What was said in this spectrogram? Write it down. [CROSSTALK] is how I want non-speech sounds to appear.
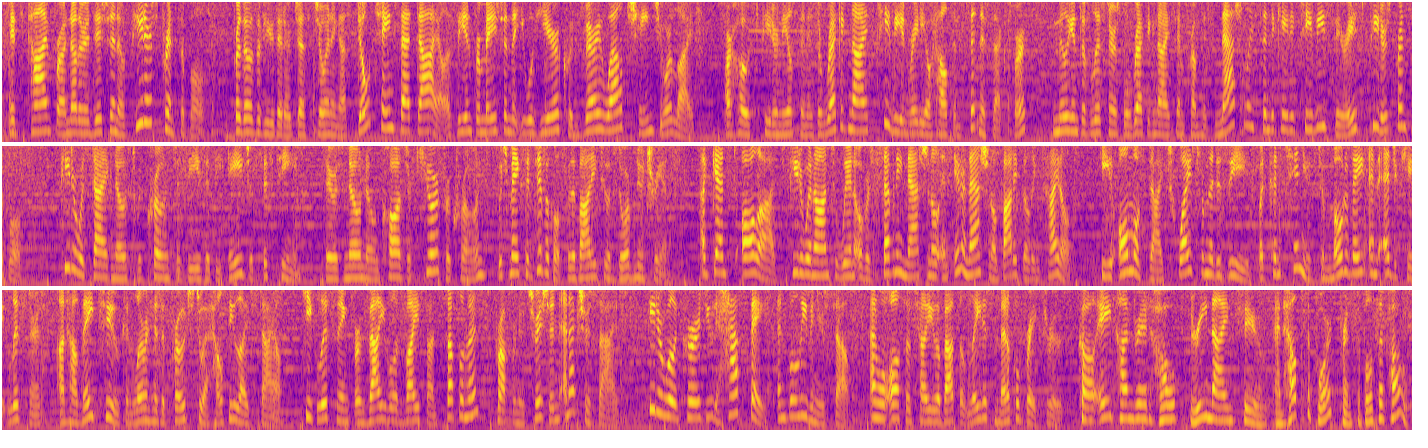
It's time for another edition of Peter's Principles. For those of you that are just joining us, don't change that dial, as the information that you will hear could very well change your life. Our host, Peter Nielsen, is a recognized TV and radio health and fitness expert. Millions of listeners will recognize him from his nationally syndicated TV series, Peter's Principles. Peter was diagnosed with Crohn's disease at the age of 15. There is no known cause or cure for Crohn's, which makes it difficult for the body to absorb nutrients. Against all odds, Peter went on to win over 70 national and international bodybuilding titles. He almost died twice from the disease, but continues to motivate and educate listeners on how they too can learn his approach to a healthy lifestyle. Keep listening for valuable advice on supplements, proper nutrition, and exercise. Peter will encourage you to have faith and believe in yourself, and will also tell you about the latest medical breakthroughs. Call 800 HOPE 392 and help support Principles of Hope.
